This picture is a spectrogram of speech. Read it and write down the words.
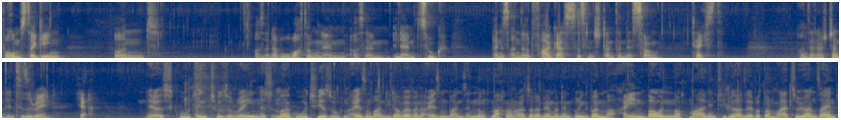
worum es da ging. Und aus einer Beobachtung in einem, aus einem, in einem Zug eines anderen Fahrgastes entstand dann der Songtext. Und dann entstand Into the Rain. Ja. Der ist gut. Into the Rain ist immer gut. Wir suchen Eisenbahnlieder, weil wir eine Eisenbahnsendung machen. Also da werden wir dann irgendwann mal einbauen nochmal den Titel. Also er wird nochmal zu hören sein.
